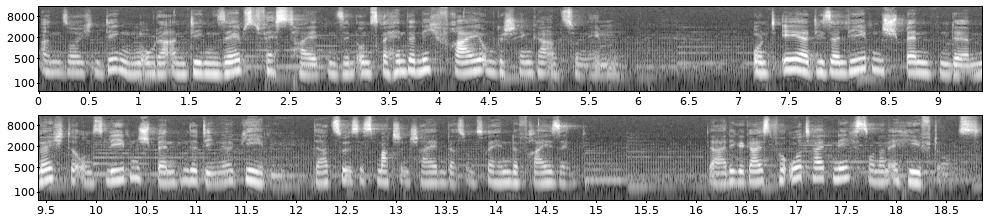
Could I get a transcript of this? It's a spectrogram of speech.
an solchen Dingen oder an Dingen selbst festhalten, sind unsere Hände nicht frei, um Geschenke anzunehmen. Und er, dieser Lebensspendende, möchte uns lebensspendende Dinge geben. Dazu ist es matchentscheidend, dass unsere Hände frei sind. Der Heilige Geist verurteilt nicht, sondern er hilft uns.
